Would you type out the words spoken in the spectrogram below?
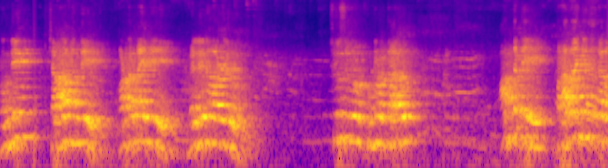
ఉంది. చాలా మంది కొండపైకి వెళ్ళిన వాళ్ళు చూసి ఉంటుంటారు అంతటి ప్రాధాన్యత గల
